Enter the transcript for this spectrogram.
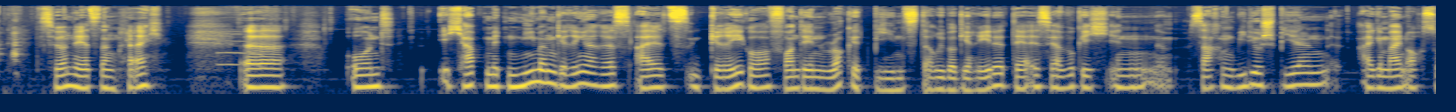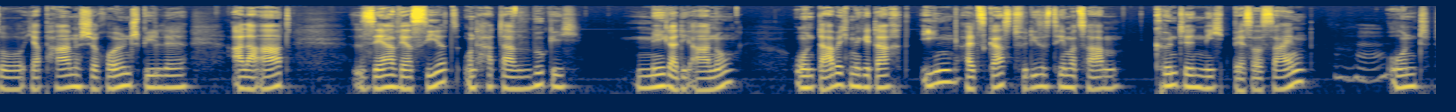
das hören wir jetzt dann gleich. Äh, und ich habe mit niemand Geringeres als Gregor von den Rocket Beans darüber geredet. Der ist ja wirklich in äh, Sachen Videospielen, allgemein auch so japanische Rollenspiele aller Art, sehr versiert und hat da wirklich mega die Ahnung. Und da habe ich mir gedacht, ihn als Gast für dieses Thema zu haben, könnte nicht besser sein. Mhm. Und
